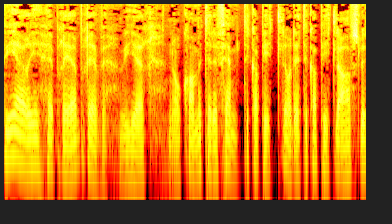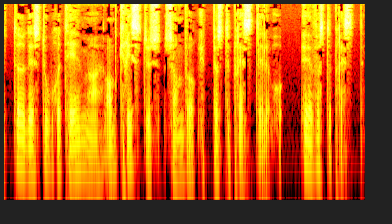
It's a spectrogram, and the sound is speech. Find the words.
Vi er i Hebreabrevet. Vi er nå kommet til det femte kapitlet, og dette kapitlet avslutter det store temaet om Kristus som vår ypperste prest, eller øverste prest.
